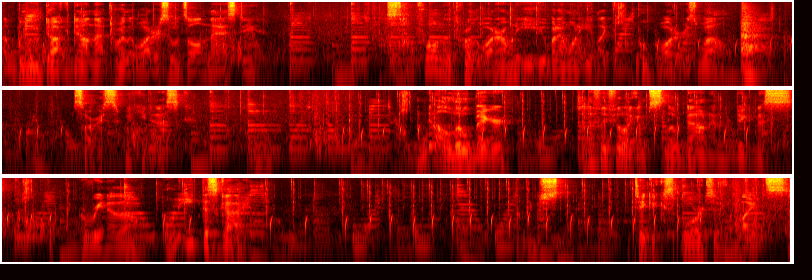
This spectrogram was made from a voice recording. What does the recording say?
a blue duck down that toilet water, so it's all nasty. Stop flowing the toilet water. I want to eat you, but I want to eat like poop water as well. Sorry, squeaky desk. I'm getting a little bigger. I definitely feel like I'm slowed down in the bigness arena, though. I want to eat this guy. Let me just take explorative bites.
